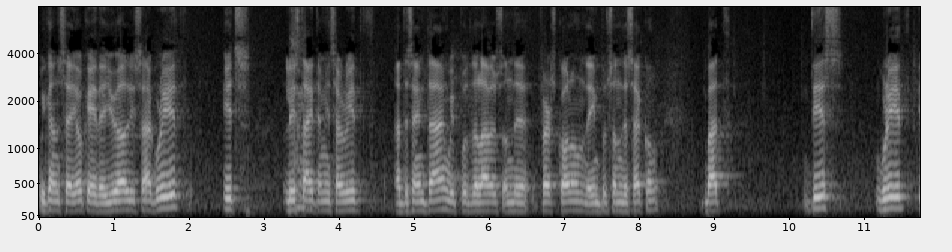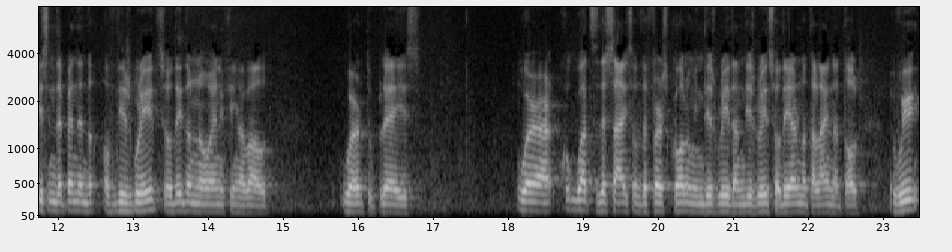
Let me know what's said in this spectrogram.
we can say, okay, the UL is a grid, each list item is a grid at the same time. We put the labels on the first column, the inputs on the second. But this grid is independent of this grid, so they don't know anything about where to place, where are, what's the size of the first column in this grid and this grid, so they are not aligned at all. If we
